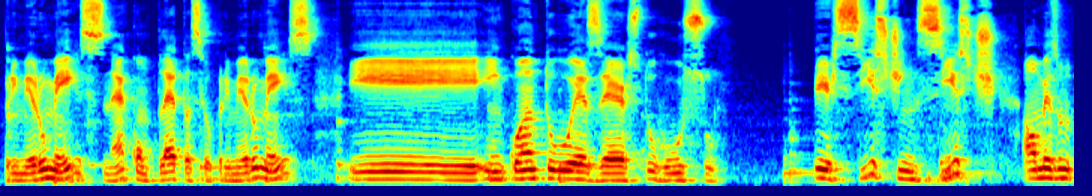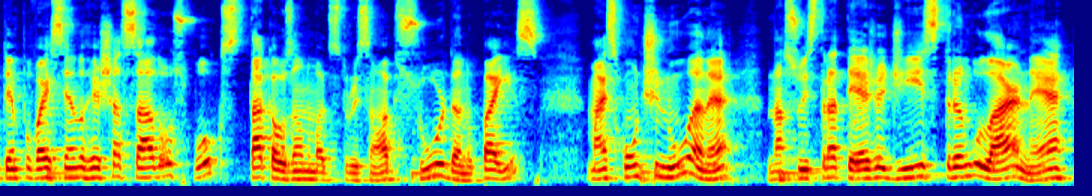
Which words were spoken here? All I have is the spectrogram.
primeiro mês, né, completa seu primeiro mês, e enquanto o exército russo persiste, insiste, ao mesmo tempo vai sendo rechaçado aos poucos, está causando uma destruição absurda no país, mas continua, né, na sua estratégia de estrangular, né,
